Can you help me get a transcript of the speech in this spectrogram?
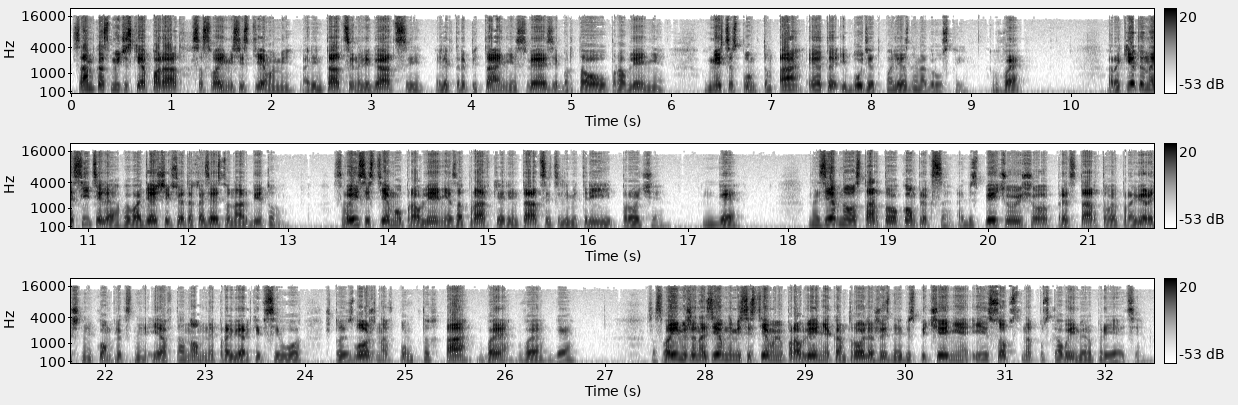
Сам космический аппарат со своими системами ориентации, навигации, электропитания, связи, бортового управления вместе с пунктом А это и будет полезной нагрузкой. В. Ракеты-носителя, выводящие все это хозяйство на орбиту, свои системы управления, заправки, ориентации, телеметрии и прочее. Г. Наземного стартового комплекса, обеспечивающего предстартовые проверочные комплексные и автономные проверки всего, что изложено в пунктах А, Б, В, Г со своими же наземными системами управления, контроля, жизнеобеспечения и, собственно, пусковые мероприятия.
